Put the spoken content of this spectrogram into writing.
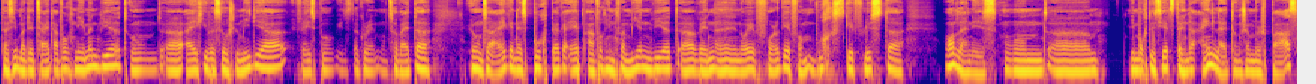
dass ich mir die Zeit einfach nehmen wird und äh, euch über Social Media, Facebook, Instagram und so weiter, über unser eigenes Buchberger App einfach informieren wird, äh, wenn eine neue Folge vom Wurstgeflüster online ist. Und äh, mir macht es jetzt in der Einleitung schon mal Spaß.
